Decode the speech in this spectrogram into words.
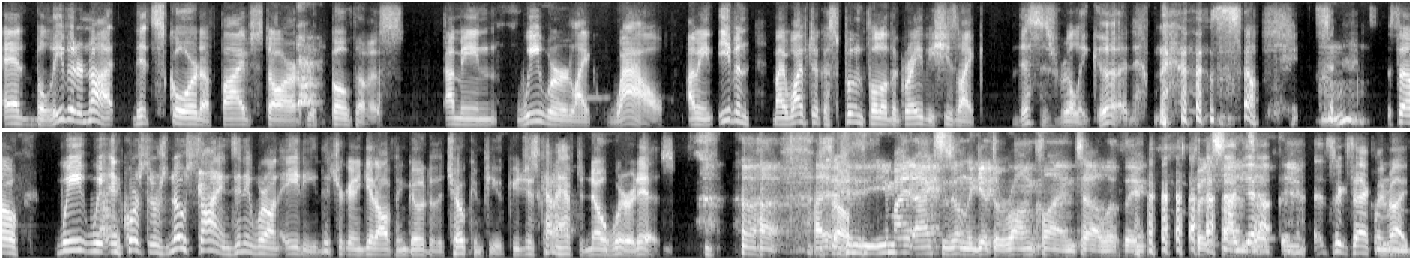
And believe it or not, it scored a five star with both of us. I mean, we were like, wow. I mean, even my wife took a spoonful of the gravy. She's like, this is really good. so, Mm. so we we and of course there's no signs anywhere on 80 that you're going to get off and go to the choke and puke. You just kind of have to know where it is. I, So- you might accidentally get the wrong clientele if they put signs Yeah. up there. That's exactly Mhm. right.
